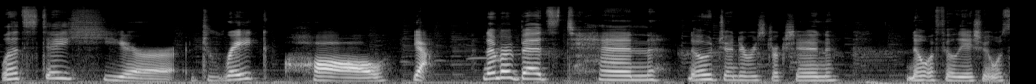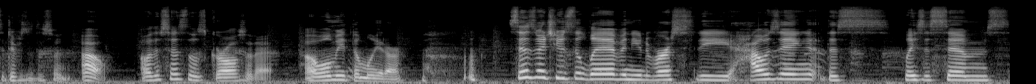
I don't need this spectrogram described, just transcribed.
Let's stay here. Drake Hall. Yeah. Number of beds 10. No gender restriction. No affiliation. What's the difference with this one? Oh. Oh, this says those girls in it. Oh, we'll meet them later. Sims may choose to live in university housing. This places Sims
